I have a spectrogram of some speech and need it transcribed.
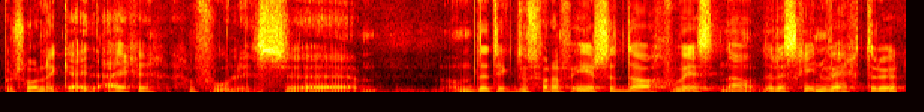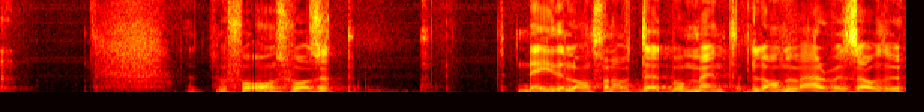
persoonlijkheid, eigen gevoelens. Uh, omdat ik dus vanaf de eerste dag wist, nou, er is geen weg terug. Voor ons was het Nederland vanaf dat moment het land waar we zouden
